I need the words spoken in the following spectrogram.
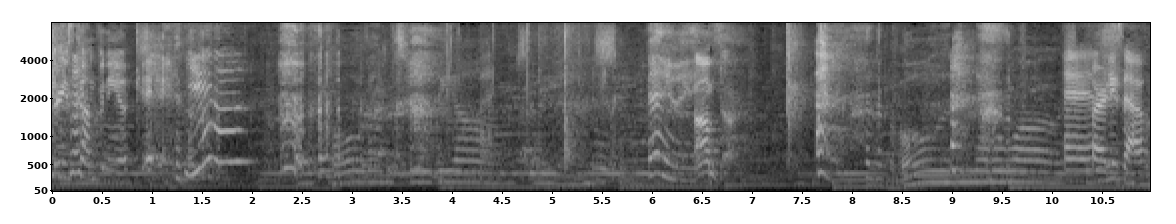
Three's company, okay. yeah. Fall into the arms of the unseen. Anyway. I'm done. Of all that never was. And he's out.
